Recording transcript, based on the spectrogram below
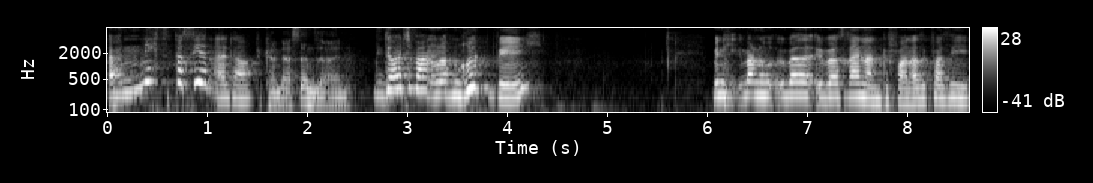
Aber nichts passiert, Alter. Wie kann das denn sein? Die Deutsche Bahn und auf dem Rückweg bin ich immer noch über, über das Rheinland gefahren. Also quasi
